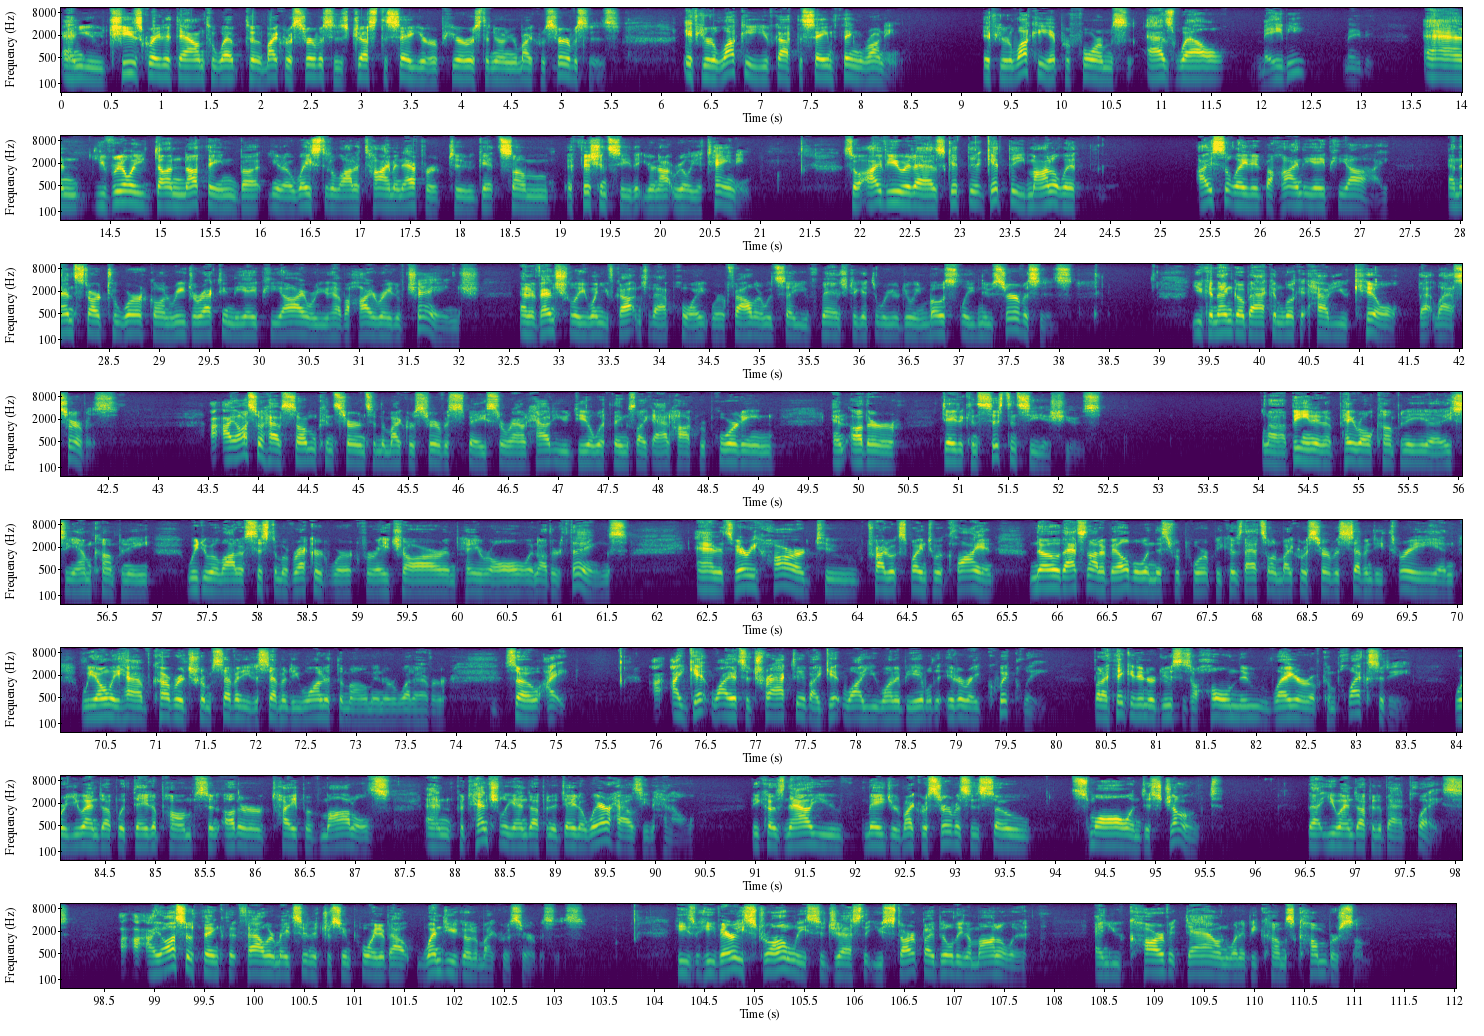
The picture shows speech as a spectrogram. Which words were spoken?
and you cheese grate it down to web to microservices just to say you're a purist and on your microservices. If you're lucky, you've got the same thing running. If you're lucky, it performs as well, maybe, Maybe. And you've really done nothing but you know wasted a lot of time and effort to get some efficiency that you're not really attaining. So I view it as get the get the monolith isolated behind the API, and then start to work on redirecting the API where you have a high rate of change. And eventually, when you've gotten to that point where Fowler would say you've managed to get to where you're doing mostly new services, you can then go back and look at how do you kill that last service. I also have some concerns in the microservice space around how do you deal with things like ad hoc reporting and other data consistency issues. Uh, being in a payroll company, an HCM company, we do a lot of system of record work for HR and payroll and other things. And it's very hard to try to explain to a client, no, that's not available in this report because that's on microservice 73 and we only have coverage from 70 to 71 at the moment or whatever. So I, I- get why it's attractive. I get why you want to be able to iterate quickly. But I think it introduces a whole new layer of complexity where you end up with data pumps and other type of models and potentially end up in a data warehousing hell because now you've made your microservices so small and disjunct that you end up in a bad place. I also think that Fowler makes an interesting point about when do you go to microservices. He's, he very strongly suggests that you start by building a monolith and you carve it down when it becomes cumbersome.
